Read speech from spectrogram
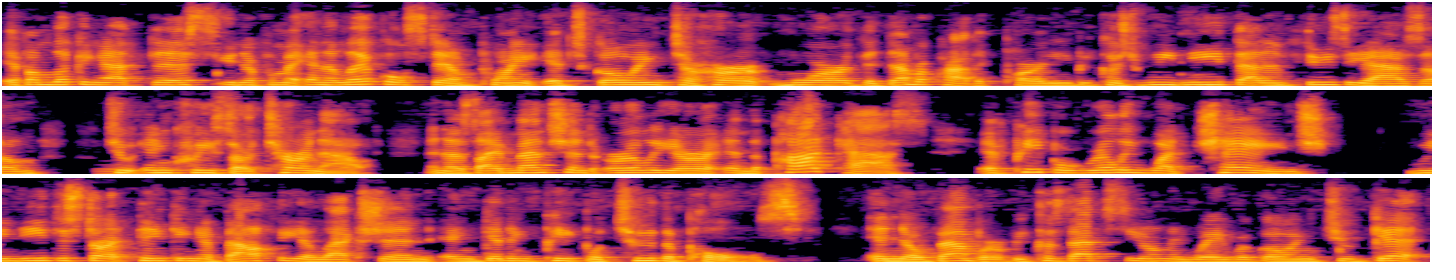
if I'm looking at this, you know, from an analytical standpoint, it's going to hurt more the Democratic Party because we need that enthusiasm to mm-hmm. increase our turnout. And as I mentioned earlier in the podcast, if people really want change, we need to start thinking about the election and getting people to the polls in November because that's the only way we're going to get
